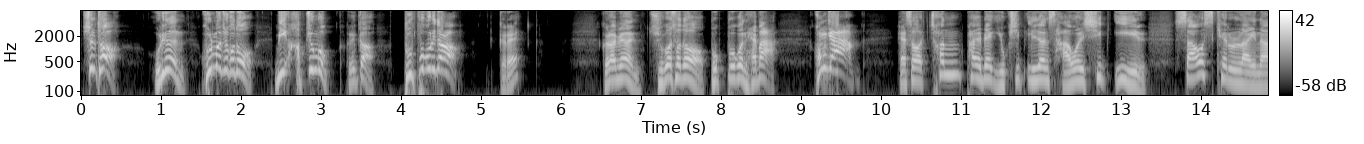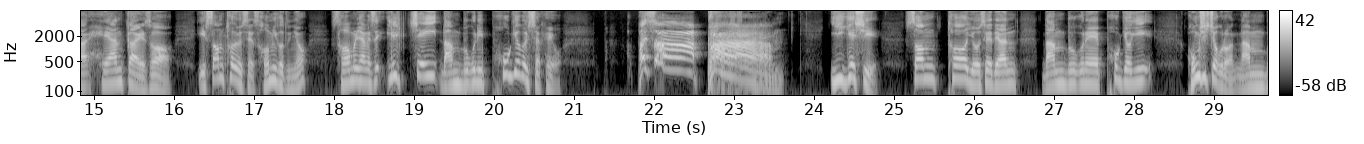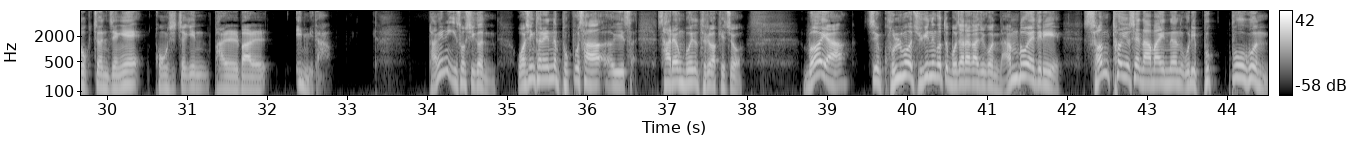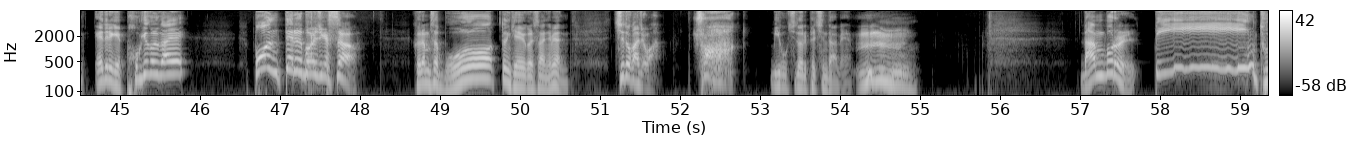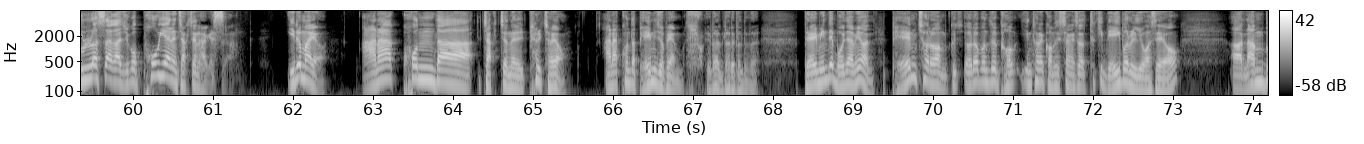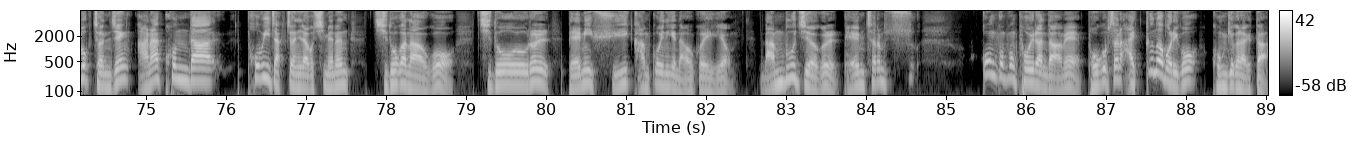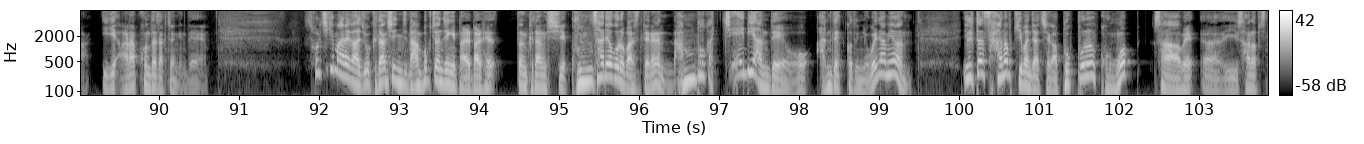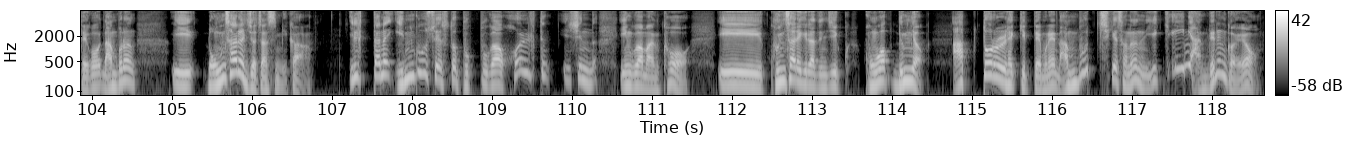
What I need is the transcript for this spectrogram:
싫다! 우리는 굶어 죽어도 미 합중국, 그러니까 북부군이다! 그래? 그러면 죽어서도 북북은 해봐. 공격! 해서 1861년 4월 12일 사우스캐롤라이나 해안가에서 이 썸터 요새 섬이거든요. 섬을 향해서 일제히 남부군이 포격을 시작해요. 발사! 팜! 이게시 썸터 요새에 대한 남부군의 포격이 공식적으로 남북전쟁의 공식적인 발발입니다. 당연히 이 소식은 워싱턴에 있는 북부 사, 사령부에도 들어갔겠죠. 뭐야? 지금 굶어 죽이는 것도 모자라가지고 남부 애들이 선터 요새 남아있는 우리 북부군 애들에게 포격을 가해? 뻔때를 보여주겠어! 그러면서 뭐 어떤 계획을 쌓냐면 지도 가져와. 쫙! 미국 지도를 펼친 다음에 음. 남부를 삥 둘러싸가지고 포위하는 작전을 하겠어. 이름하여 아나콘다 작전을 펼쳐요. 아나콘다 뱀이죠, 뱀. 뱀인데 뭐냐면 뱀처럼 그 여러분들 검, 인터넷 검색창에서 특히 네이버를 이용하세요. 아, 남북 전쟁 아나콘다 포위 작전이라고 치면은 지도가 나오고 지도를 뱀이 휘 감고 있는 게 나올 거예요. 이게요. 남부 지역을 뱀처럼 수, 꽁꽁꽁 포위를 한 다음에 보급선을 아예 끊어버리고 공격을 하겠다. 이게 아나콘다 작전인데 솔직히 말해가지고 그 당시 이제 남북 전쟁이 발발했던 그 당시에 군사력으로 봤을 때는 남부가 잽이 안 돼요. 안 됐거든요. 왜냐하면 일단 산업 기반 자체가 북부는 공업 사회 어, 이 산업 지대고 남부는 이 농사를 지었지 않습니까? 일단은 인구수에서도 북부가 훨씬 인구가 많고 이 군사력이라든지 공업 능력 압도를 했기 때문에 남부 측에서는 이게 게임이 안 되는 거예요.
